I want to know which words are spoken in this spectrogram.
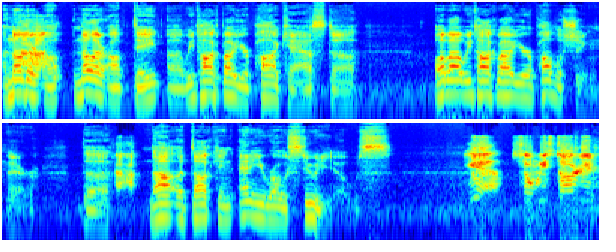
Another Uh-huh. uh, another update. Uh, we talked about your podcast. Uh, what about we talk about your publishing there? The Uh-huh. not a duck in any row studios. Yeah, so we started,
